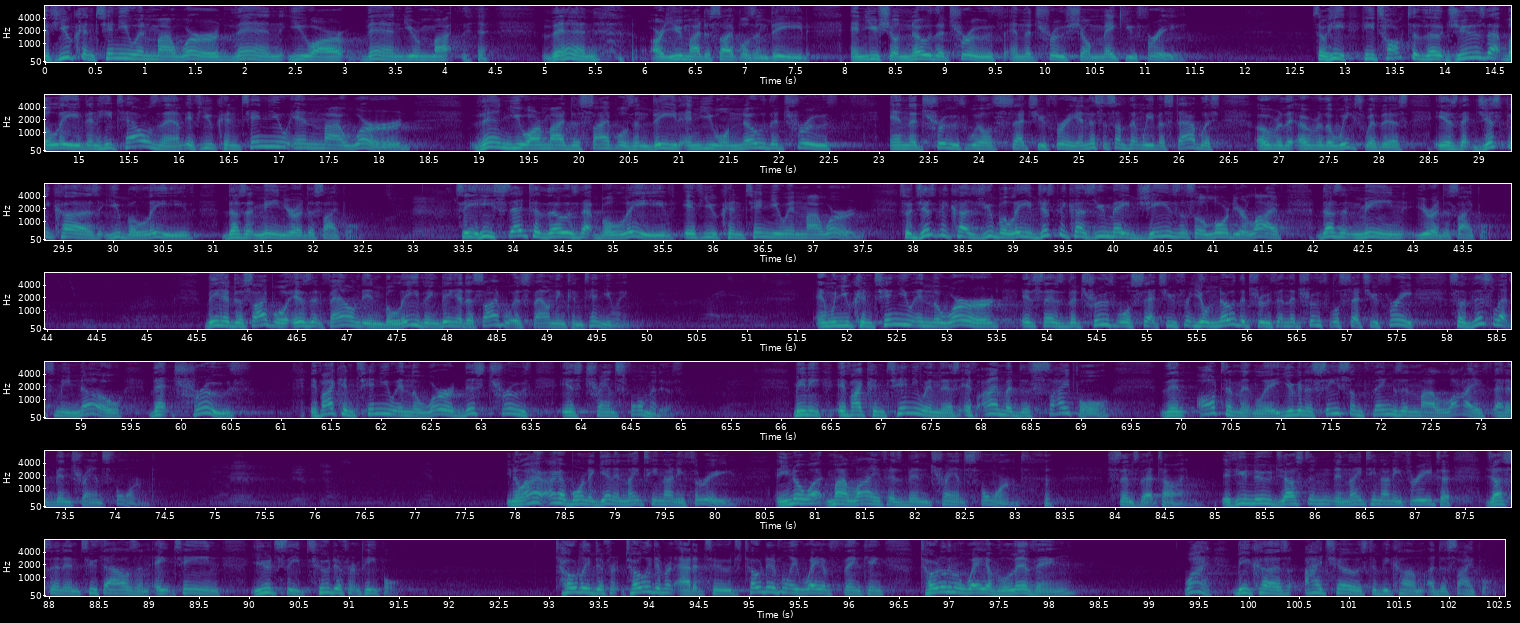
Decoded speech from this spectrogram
if you continue in my word, then you are, then you're my, then are you my disciples indeed, and you shall know the truth, and the truth shall make you free. So he, he talked to the Jews that believed, and he tells them, if you continue in my word, then you are my disciples indeed, and you will know the truth, and the truth will set you free. And this is something we've established over the, over the weeks with this, is that just because you believe doesn't mean you're a disciple. See, he said to those that believe, if you continue in my word. So just because you believe, just because you made Jesus the Lord of your life, doesn't mean you're a disciple. Being a disciple isn't found in believing. Being a disciple is found in continuing. And when you continue in the word, it says the truth will set you free. You'll know the truth and the truth will set you free. So this lets me know that truth, if I continue in the word, this truth is transformative. Meaning, if I continue in this, if I'm a disciple, then ultimately you're going to see some things in my life that have been transformed. You know, I, I got born again in 1993. And you know what? My life has been transformed since that time. If you knew Justin in 1993 to Justin in 2018, you'd see two different people. Totally different, totally different attitudes, totally different way of thinking, totally different way of living. Why? Because I chose to become a disciple.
